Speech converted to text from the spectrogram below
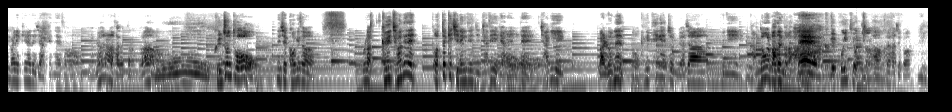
음. 빨리 깨야 되지 않겠냐 해서 여명을 하나 사줬다는 거야. 오 괜찮다. 근데 이제 거기서 몰라 그 전에 어떻게 진행이 되는지 자세히 얘기 안 했는데 어. 자기 말로는 어. 그게 되게 좀 여자분이 음. 감동을 받은 것 같대. 아 그게 포인트였구나. 아, 그래가지고 음.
